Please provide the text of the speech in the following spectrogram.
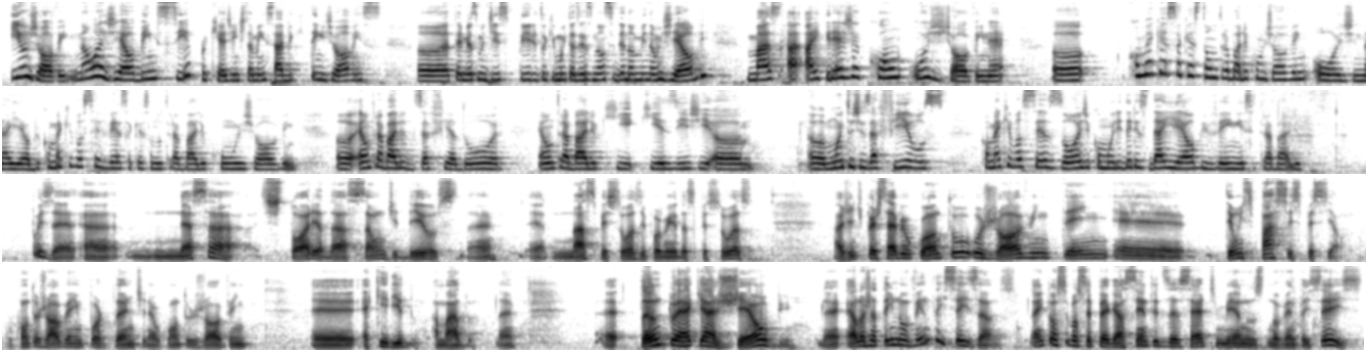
e o jovem, não a GELB em si, porque a gente também sabe que tem jovens, uh, até mesmo de espírito, que muitas vezes não se denominam GELB, mas a, a igreja com o jovem, né? Uh, como é que é essa questão do trabalho com o jovem hoje na IELB? Como é que você vê essa questão do trabalho com o jovem? Uh, é um trabalho desafiador? É um trabalho que, que exige muitos desafios? Como é que vocês hoje, como líderes da IELB, veem esse trabalho? Pois é, nessa história da ação de Deus né, é, nas pessoas e por meio das pessoas, a gente percebe o quanto o jovem tem, é, tem um espaço especial, o quanto o jovem é importante, né, o quanto o jovem é, é querido, amado. Né. É, tanto é que a Gelb, né, ela já tem 96 anos. Né, então, se você pegar 117 menos 96,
